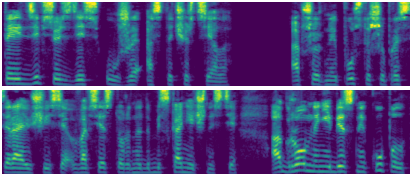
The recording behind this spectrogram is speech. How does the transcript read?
Тедди все здесь уже осточертело. Обширные пустоши, простирающиеся во все стороны до бесконечности, огромный небесный купол,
